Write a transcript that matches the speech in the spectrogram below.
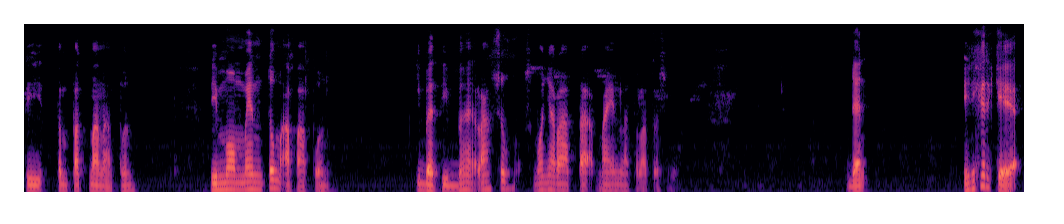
di tempat mana pun, di momentum apa pun, tiba-tiba langsung semuanya rata main lato-lato semua. Dan ini kan kayak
